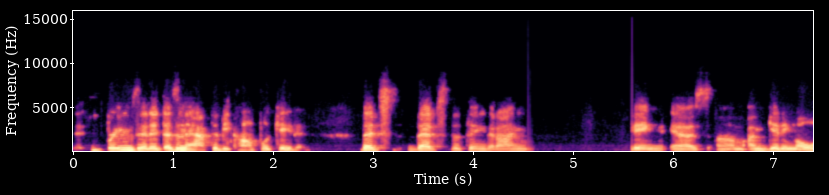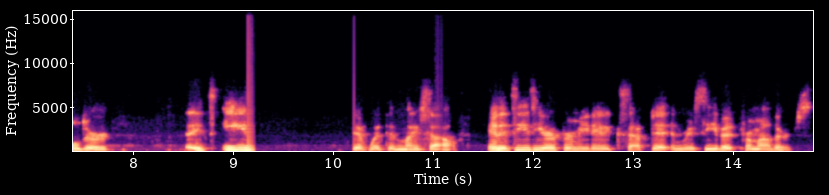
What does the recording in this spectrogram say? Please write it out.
it brings it. It doesn't have to be complicated. That's that's the thing that I'm getting as um, I'm getting older. It's easy it within myself, and it's easier for me to accept it and receive it from others.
